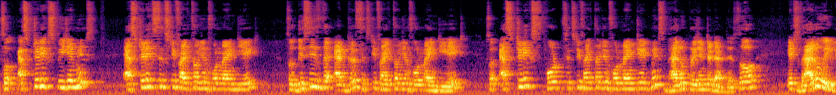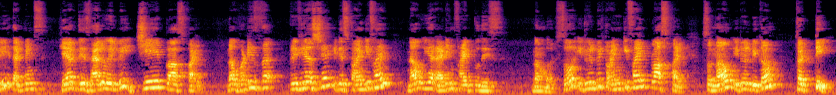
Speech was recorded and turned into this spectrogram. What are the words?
So asterisk pj means asterisk 65,498. So this is the address 65,498 so asterisk for 65,498 means value presented address. So its value will be that means here this value will be j plus 5. Now what is the previous j? It is 25. Now we are adding 5 to this number. So it will be 25 plus 5. So now it will become 30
